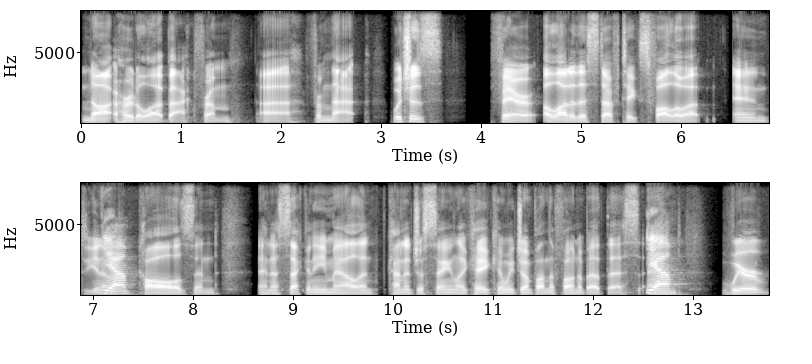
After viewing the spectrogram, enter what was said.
not heard a lot back from uh, from that, which is fair. A lot of this stuff takes follow up and you know Yeah. calls and and a second email and kind of just saying like, hey, can we jump on the phone about this? Yeah. And we're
